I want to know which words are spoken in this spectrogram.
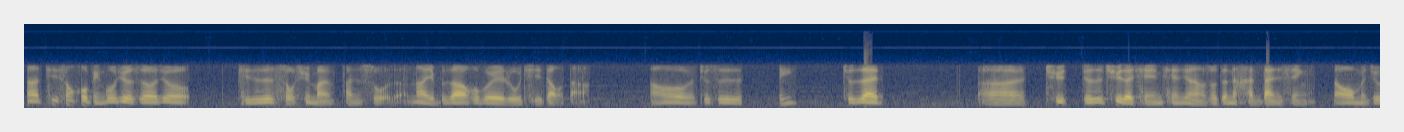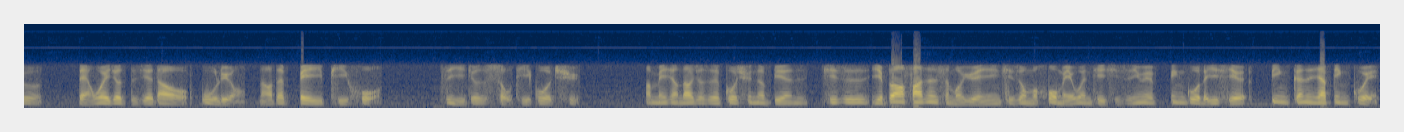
那寄送货品过去的时候就其实手续蛮繁琐的，那也不知道会不会如期到达，然后就是诶就是在呃去就是去的前一天就想说真的很担心，然后我们就。两位就直接到物流，然后再背一批货，自己就是手提过去。啊，没想到就是过去那边，其实也不知道发生什么原因。其实我们货没问题，其实因为并过的一些并跟人家并柜，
